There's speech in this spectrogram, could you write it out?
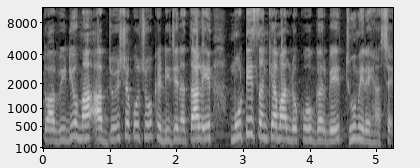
તો આ વિડીયોમાં આપ જોઈ શકો છો કે ડીજેના તાલે મોટી સંખ્યામાં લોકો ગરબે ઝૂમી રહ્યા છે.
